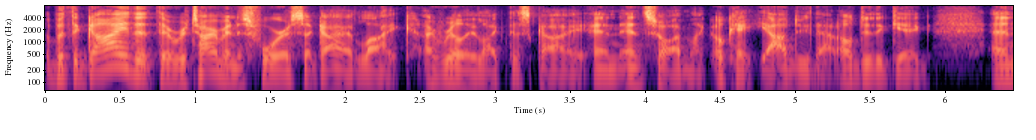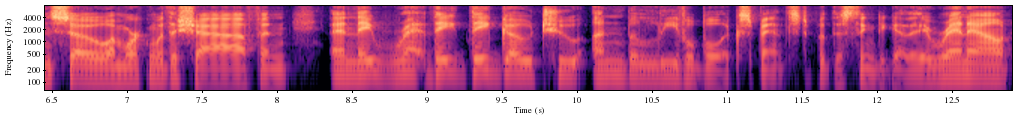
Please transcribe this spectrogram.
but the guy that the retirement is for is a guy I like. I really like this guy, and and so I'm like, okay, yeah, I'll do that. I'll do the gig. And so I'm working with a chef, and and they re- they they go to unbelievable expense to put this thing together. They rent out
